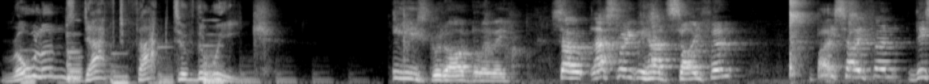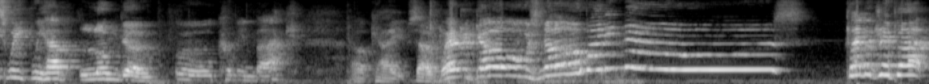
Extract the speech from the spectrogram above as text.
Roland's Daft Fact of the Week. He's good old Bluey. So last week we had Siphon by Siphon. This week we have Lungo oh, coming back. Okay, so where it goes, nobody knows. Clever Dripper.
